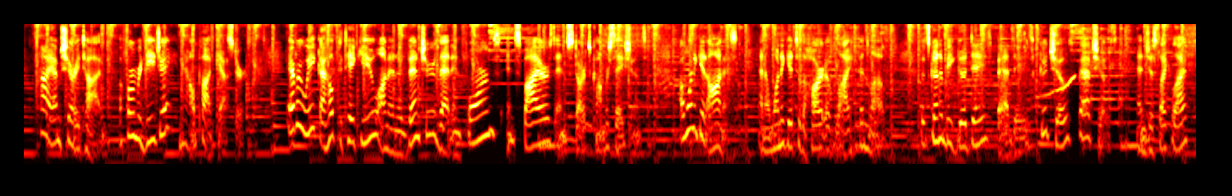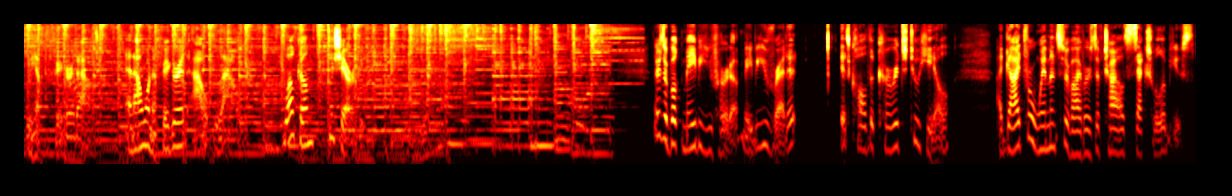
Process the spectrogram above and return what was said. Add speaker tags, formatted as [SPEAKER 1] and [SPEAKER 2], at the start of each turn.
[SPEAKER 1] Hi, I'm Sherry Todd, a former DJ, now podcaster. Every week, I hope to take you on an adventure that informs, inspires, and starts conversations. I want to get honest, and I want to get to the heart of life and love. There's going to be good days, bad days, good shows, bad shows. And just like life, we have to figure it out. And I want to figure it out loud. Welcome to Sherry. There's a book maybe you've heard of, maybe you've read it. It's called The Courage to Heal A Guide for Women Survivors of Child Sexual Abuse.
